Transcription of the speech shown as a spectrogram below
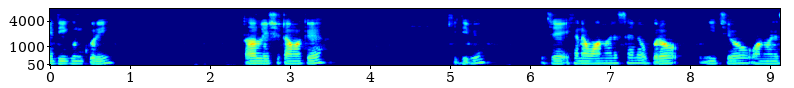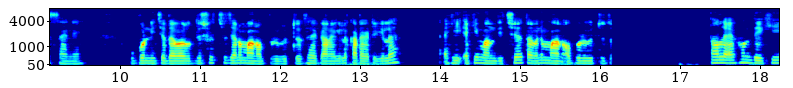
এ দিয়ে গুণ করি। তাহলে সেটা আমাকে কি দিবে? যে এখানে ওয়ান মাইনাস সাইনে উপরেও নিচেও ওয়ান মাইনাস সাইনে উপর নিচে দেওয়ার উদ্দেশ্য হচ্ছে যেন মান অপরিবর্তিত থাকে, কারণ এগুলো কাটাকাটি গেলে একই একই মান দিচ্ছে, তার মানে মান অপরিবর্তিত। তাহলে এখন দেখি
